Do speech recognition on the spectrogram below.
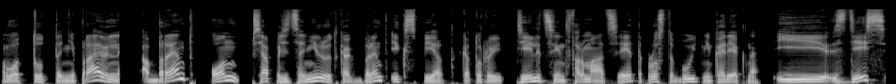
вот тут-то неправильно, а бренд, он себя позиционирует как бренд-эксперт, который делится информацией. Это просто будет некорректно. И здесь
